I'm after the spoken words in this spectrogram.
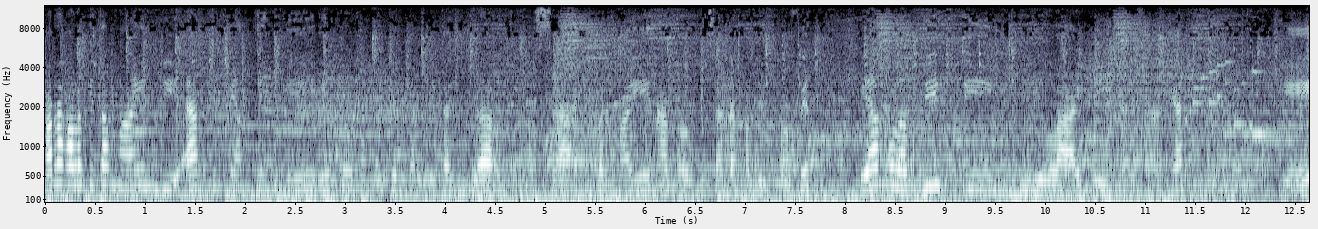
Karena kalau kita main di RTP yang tinggi itu memungkinkan kita juga bisa bermain atau bisa dapetin profit yang lebih tinggi lagi gitu kan ya. Oke. Okay.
